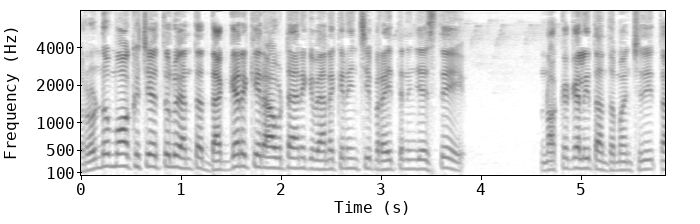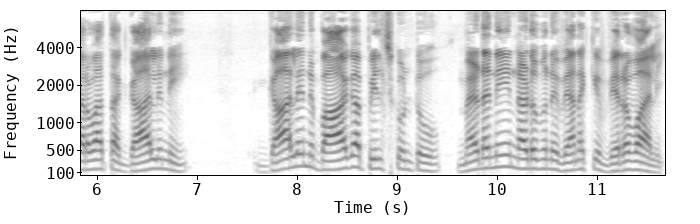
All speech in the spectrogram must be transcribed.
రెండు మోక చేతులు ఎంత దగ్గరికి రావటానికి వెనక నుంచి ప్రయత్నం చేస్తే నొక్కగలిగితే అంత మంచిది. తర్వాత గాలిని గాలిని బాగా పీల్చుకుంటూ మెడని నడుముని వెనక్కి విరవాలి.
